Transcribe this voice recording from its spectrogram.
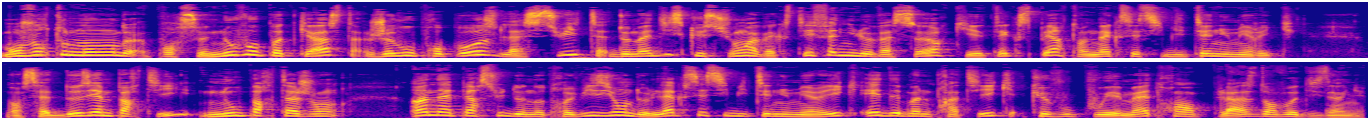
Bonjour tout le monde, pour ce nouveau podcast, je vous propose la suite de ma discussion avec Stéphanie Levasseur qui est experte en accessibilité numérique. Dans cette deuxième partie, nous partageons un aperçu de notre vision de l'accessibilité numérique et des bonnes pratiques que vous pouvez mettre en place dans vos designs.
